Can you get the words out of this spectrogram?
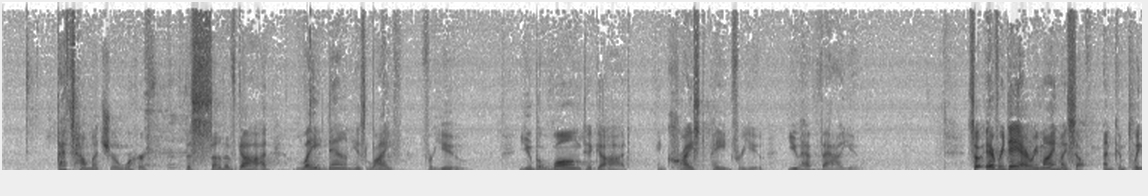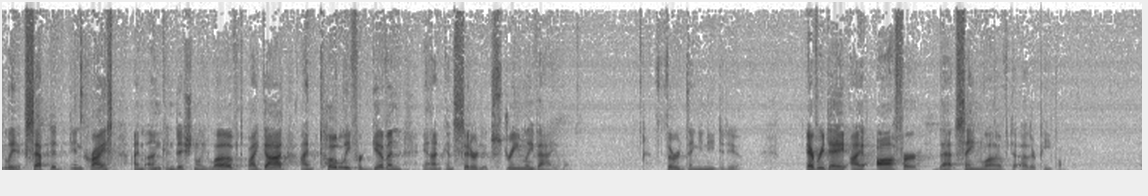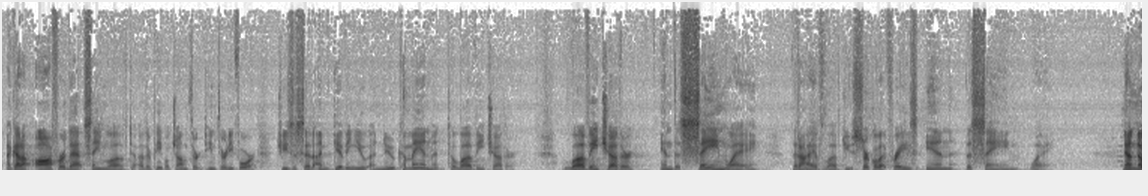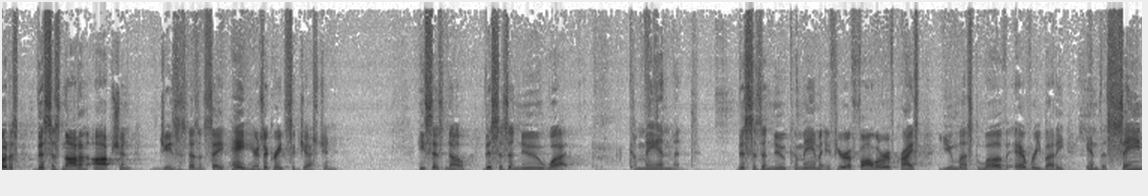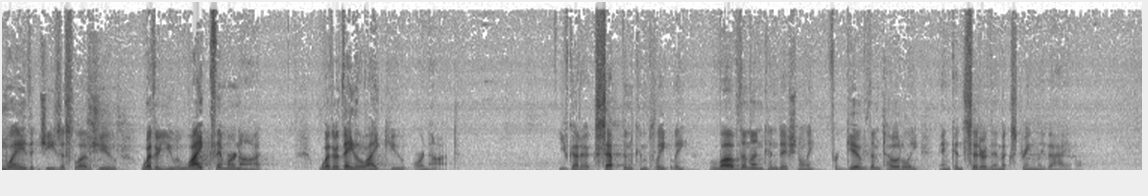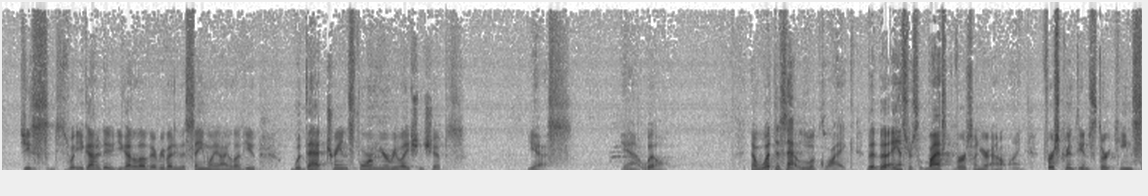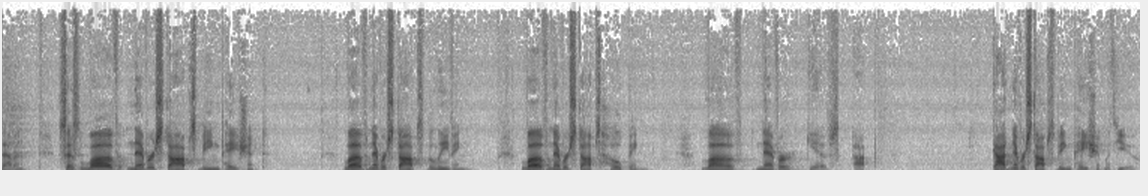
That's how much you're worth. The Son of God laid down his life for you. You belong to God and Christ paid for you, you have value. So every day I remind myself I'm completely accepted in Christ, I'm unconditionally loved by God, I'm totally forgiven, and I'm considered extremely valuable. Third thing you need to do every day I offer that same love to other people. I got to offer that same love to other people. John 13, 34. Jesus said, I'm giving you a new commandment to love each other. Love each other in the same way that I have loved you. Circle that phrase, in the same way. Now, notice, this is not an option. Jesus doesn't say, hey, here's a great suggestion. He says, no, this is a new what? Commandment. This is a new commandment. If you're a follower of Christ, you must love everybody in the same way that Jesus loves you, whether you like them or not, whether they like you or not. You've got to accept them completely, love them unconditionally, forgive them totally, and consider them extremely valuable. Jesus, this is what you got to do. You got to love everybody the same way I love you. Would that transform your relationships? Yes. Yeah, it will. Now, what does that look like? The, the answer is last verse on your outline. 1 Corinthians 13 7 says, Love never stops being patient. Love never stops believing. Love never stops hoping. Love never gives up. God never stops being patient with you.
